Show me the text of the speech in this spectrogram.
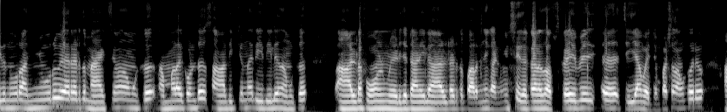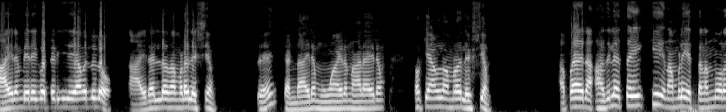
ഇരുന്നൂറ് അഞ്ഞൂറ് പേരുടെ അടുത്ത് മാക്സിമം നമുക്ക് നമ്മളെ കൊണ്ട് സാധിക്കുന്ന രീതിയിൽ നമുക്ക് ആളുടെ ഫോൺ മേടിച്ചിട്ടാണെങ്കിലും ആളുടെ അടുത്ത് പറഞ്ഞ് കൺവിൻസ് ചെയ്തിട്ടാണ് സബ്സ്ക്രൈബ് ചെയ്യാൻ പറ്റും. പക്ഷെ നമുക്കൊരു ആയിരം പേരേക്ക് ഒറ്റയടിക്ക് ചെയ്യാൻ പറ്റില്ലല്ലോ. ആയിരമല്ല നമ്മുടെ ലക്ഷ്യം. രണ്ടായിരം മൂവായിരം നാലായിരം ഒക്കെയാണല്ലോ നമ്മുടെ ലക്ഷ്യം. അപ്പൊ അതിലത്തേക്ക് നമ്മൾ എത്തണം എന്ന് പറ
